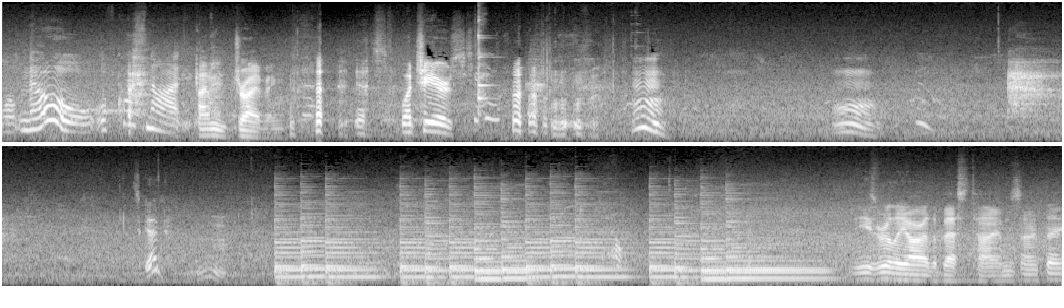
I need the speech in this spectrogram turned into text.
well, no, of course not. I'm driving. Yes. What cheers? Mmm. Mmm. It's good. Mm. These really are the best times, aren't they?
